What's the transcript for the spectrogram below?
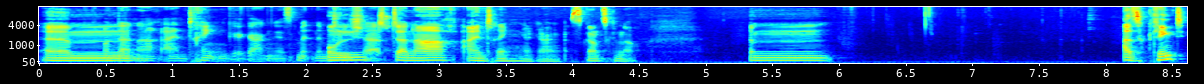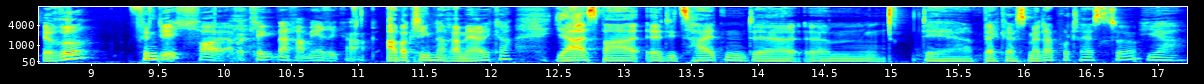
Ähm, Und danach ein Trinken gegangen ist mit einem und T-Shirt. danach eintrinken gegangen ist, ganz genau. Ähm, also klingt irre, finde ich, Voll, aber klingt nach Amerika. aber klingt nach Amerika. Ja, es war äh, die Zeiten der, ähm, der Black Lives Matter Proteste. Ja.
